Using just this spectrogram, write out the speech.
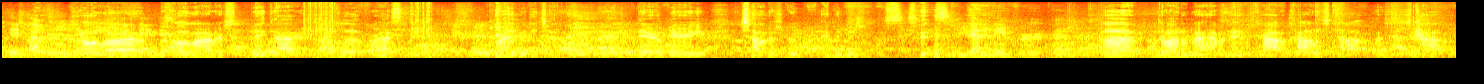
do did? The O line, the O line are some big guys. They love wrestling, playing with each other. They're, they're very childish group of individuals. You got a name for Kyle? uh, no, I do not have a name for Kyle. Kyle is Kyle. That's just Kyle.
